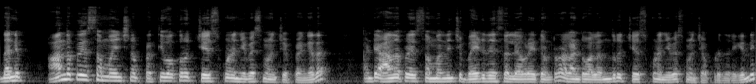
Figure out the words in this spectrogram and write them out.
దాన్ని ఆంధ్రప్రదేశ్ సంబంధించిన ప్రతి ఒక్కరూ చేసుకోండి అని చెప్పేసి మనం చెప్పాం కదా. అంటే ఆంధ్రప్రదేశ్ సంబంధించి బయట దేశాల్లో ఎవరైతే ఉంటారో అలాంటి వాళ్ళందరూ చేసుకోండి అని చెప్పేసి మనం చెప్పడం జరిగింది.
